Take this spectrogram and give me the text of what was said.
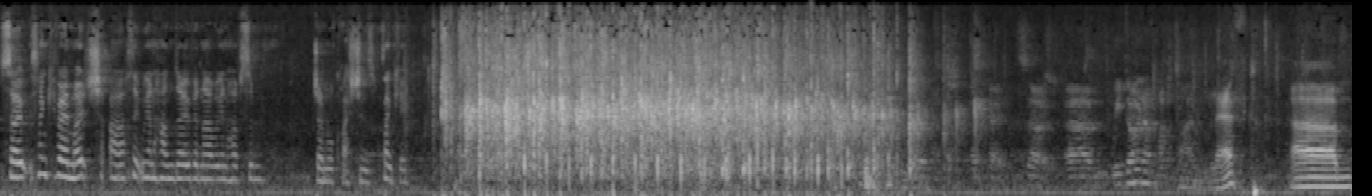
So thank you very much. Uh, I think we're going to hand over now. We're going to have some general questions. Thank you. Okay, so um, we don't have much time left. Um,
